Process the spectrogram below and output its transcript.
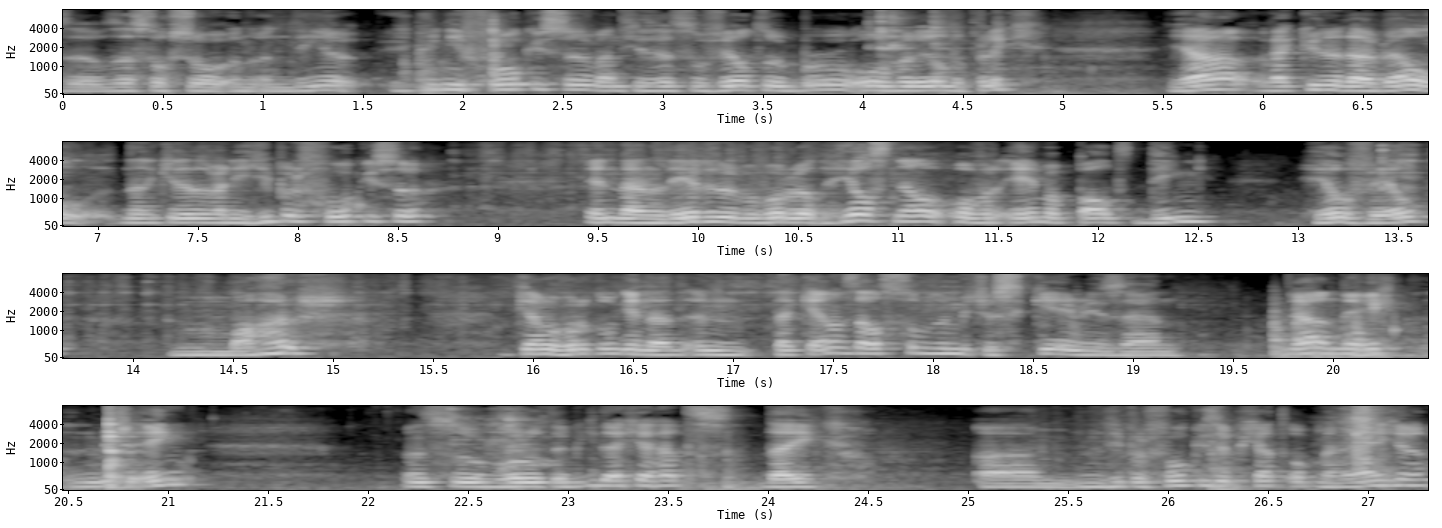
dat is toch zo een, een ding, je kunt niet focussen, want je zit zoveel te brrr over heel de plek. Ja, wij kunnen dat wel. Dan kun je dat van die hyperfocussen. En dan leren we bijvoorbeeld heel snel over één bepaald ding heel veel. Maar, kan bijvoorbeeld ook, en dat, en dat kan zelfs soms een beetje scary zijn. Ja, nee, echt een beetje eng. Want zo bijvoorbeeld heb ik dat gehad, dat ik ehm, een hyperfocus heb gehad op mijn eigen,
